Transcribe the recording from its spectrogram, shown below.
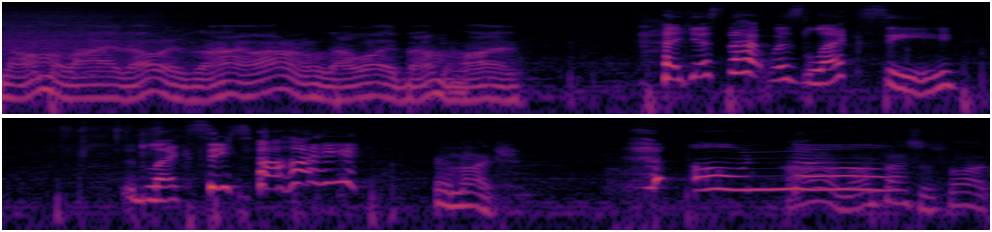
No, I'm alive. That was. I, I don't know who that was, but I'm alive. I guess that was Lexi. Did Lexi die? Pretty much. Oh know, no. I'm fast as fuck.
